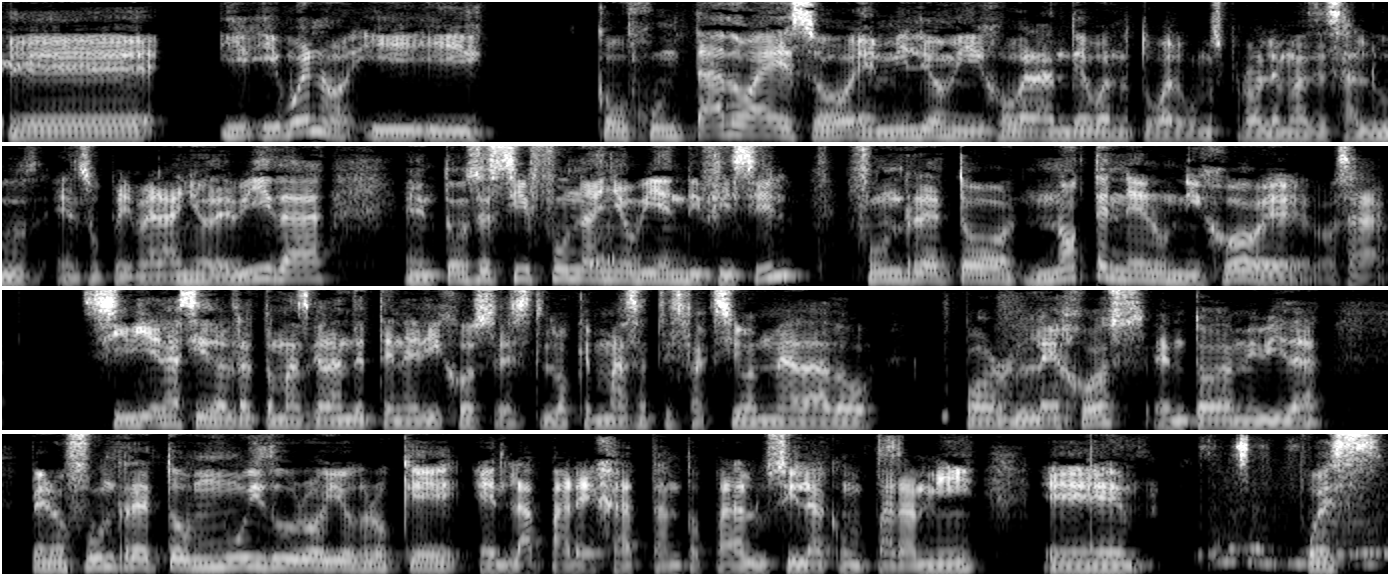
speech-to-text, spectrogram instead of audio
Eh, y, bueno, y, y, conjuntado a eso, Emilio, mi hijo grande, bueno, tuvo algunos problemas de salud en su primer año de vida. Entonces sí fue un año bien difícil. Fue un reto no tener un hijo. Eh, o sea, si bien ha sido el reto más grande tener hijos, es lo que más satisfacción me ha dado por lejos en toda mi vida, pero fue un reto muy duro, yo creo que en la pareja, tanto para Lucila como para mí, eh, pues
